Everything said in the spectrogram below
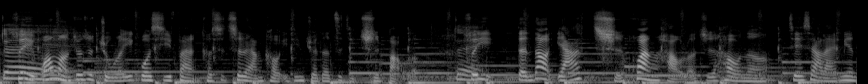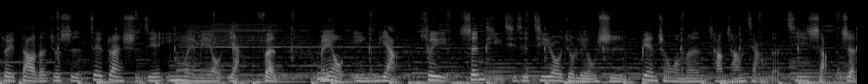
对，所以往往就是煮了一锅稀饭，可是吃两口已经觉得自己吃饱了，对，所以等到牙齿换好了之后呢，接下来面对到的就是这段时间因为没有养分。没有营养，所以身体其实肌肉就流失，变成我们常常讲的肌少症。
